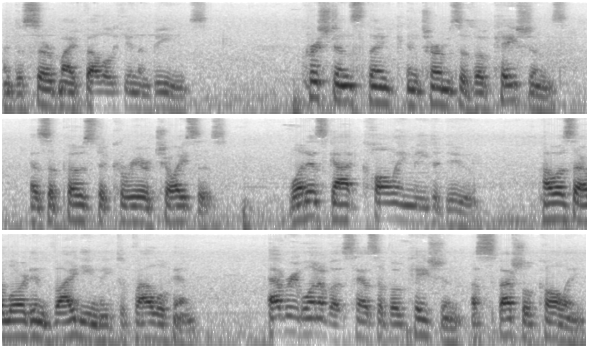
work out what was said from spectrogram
and to serve my fellow human beings? Christians think in terms of vocations as opposed to career choices. What is God calling me to do? How is our Lord inviting me to follow Him? Every one of us has a vocation, a special calling.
